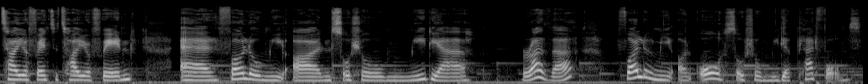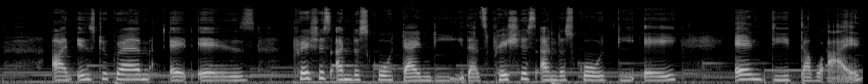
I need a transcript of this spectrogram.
Tell your friend to tell your friend and follow me on social media. Rather, follow me on all social media platforms. On Instagram, it is precious underscore dandy. That's precious underscore D A N D double I.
